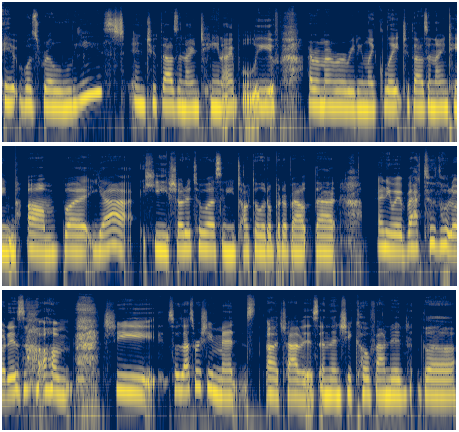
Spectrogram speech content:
it was released in 2019, I believe. I remember reading like late 2019. Um, but yeah, he showed it to us and he talked a little bit about that. Anyway, back to Dolores. Um, she so that's where she met uh, Chavez, and then she co-founded the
